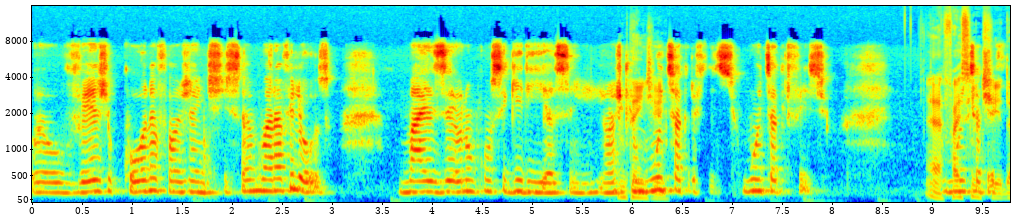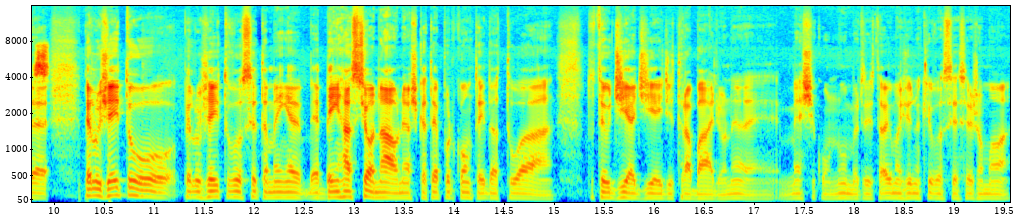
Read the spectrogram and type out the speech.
eu vejo Kona e falo, gente, isso é maravilhoso. Mas eu não conseguiria, assim. Eu acho que Entendi. é muito sacrifício, muito sacrifício. É, faz Muito sentido. É. Pelo jeito, pelo jeito você também é, é bem racional, né? Acho que até por conta aí da tua, do teu dia a dia de trabalho, né? É, Mexe com números e tal. Eu imagino que você seja uma.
